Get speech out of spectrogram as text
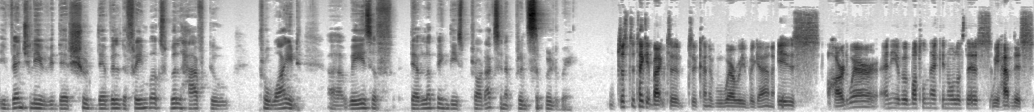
eventually there should there will the frameworks will have to provide uh, ways of developing these products in a principled way. Just to take it back to, to kind of where we began, is hardware any of a bottleneck in all of this? We have this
